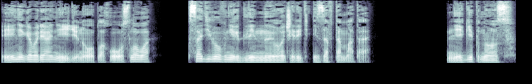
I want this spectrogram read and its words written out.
и, не говоря ни единого плохого слова, всадил в них длинную очередь из автомата. Ни гипноз,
